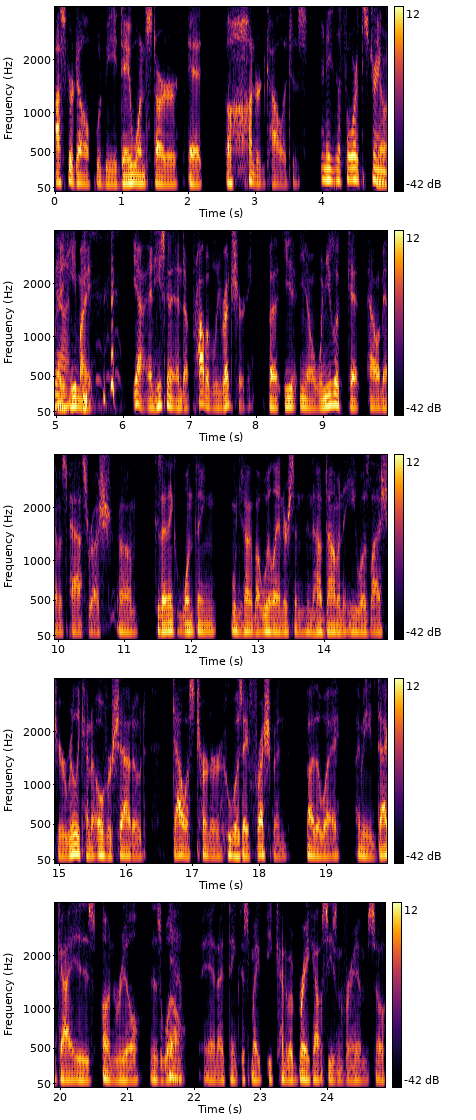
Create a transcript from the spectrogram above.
Oscar Delp would be day one starter at a hundred colleges, and he's the fourth string you know, guy. He might, yeah, and he's going to end up probably redshirting. But you, you know, when you look at Alabama's pass rush, um, because um, I think one thing when you talk about Will Anderson and how dominant he was last year, really kind of overshadowed Dallas Turner, who was a freshman, by the way. I mean, that guy is unreal as well. Yeah. And I think this might be kind of a breakout season for him. So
